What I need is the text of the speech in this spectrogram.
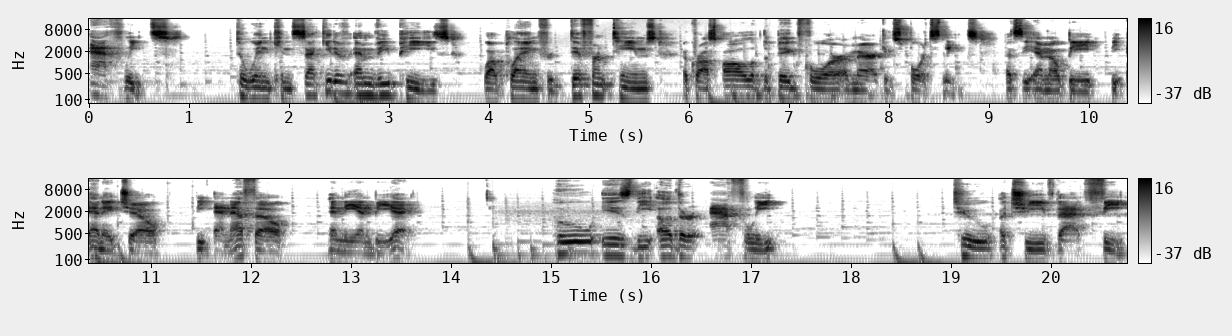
athletes to win consecutive MVPs while playing for different teams across all of the big four American sports leagues. That's the MLB, the NHL, the NFL, and the NBA. Who is the other athlete to achieve that feat?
